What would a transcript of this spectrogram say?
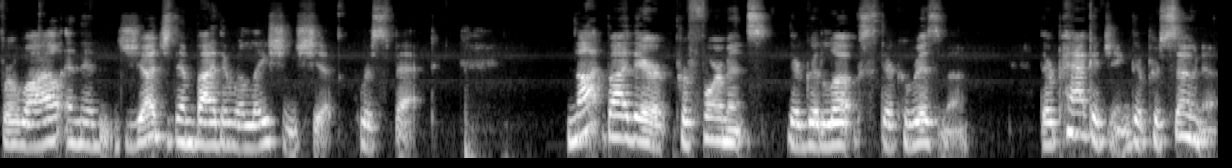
for a while and then judge them by their relationship respect, not by their performance, their good looks, their charisma, their packaging, their persona,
